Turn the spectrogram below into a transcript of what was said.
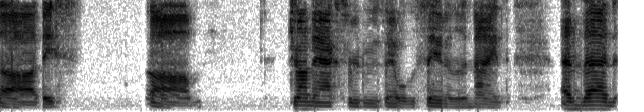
uh, they, um, John Axford was able to save in the ninth, and then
